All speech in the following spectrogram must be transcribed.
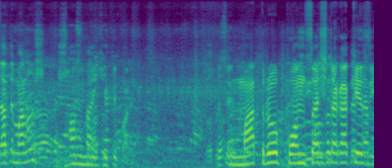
যাতে মানুষ সস্তায় খেতে পারে? মাত্র পঞ্চাশ টাকা কেজি।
